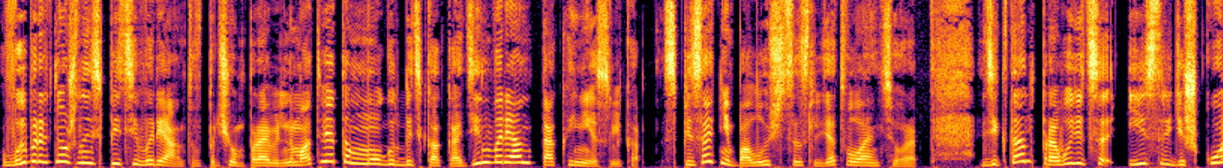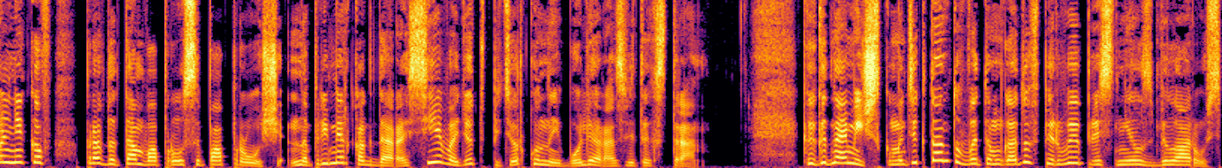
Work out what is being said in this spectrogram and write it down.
Выбрать нужно из пяти вариантов, причем правильным ответом могут быть как один вариант, так и несколько. Списать не получится, следят волонтеры. Диктант проводится и среди школьников, правда, там вопросы попроще. Например, когда Россия войдет в пятерку наиболее развитых стран. К экономическому диктанту в этом году впервые присоединилась Беларусь.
